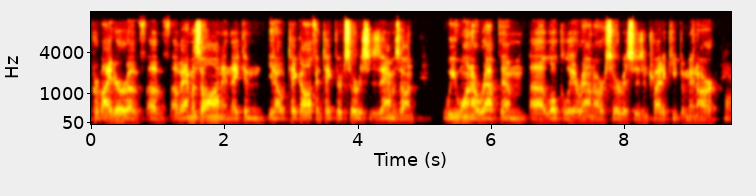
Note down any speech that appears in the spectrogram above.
provider of of, of amazon and they can you know take off and take their services amazon we want to wrap them uh, locally around our services and try to keep them in our yeah.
